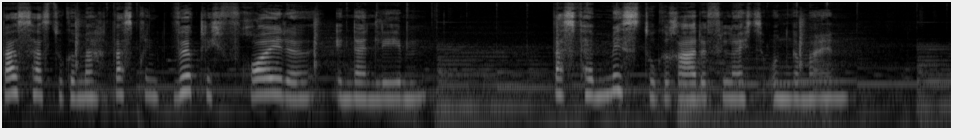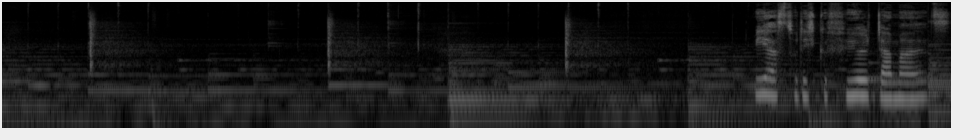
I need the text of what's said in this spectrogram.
Was hast du gemacht? Was bringt wirklich Freude in dein Leben? Was vermisst du gerade vielleicht ungemein? Wie hast du dich gefühlt damals?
